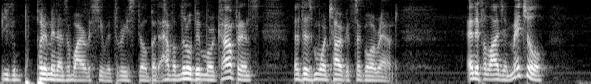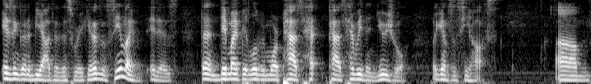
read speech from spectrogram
you can put him in as a wide receiver three still, but have a little bit more confidence that there's more targets to go around. And if Elijah Mitchell isn't going to be out there this week, it doesn't seem like it is, then they might be a little bit more pass he- pass heavy than usual against the Seahawks. Um,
